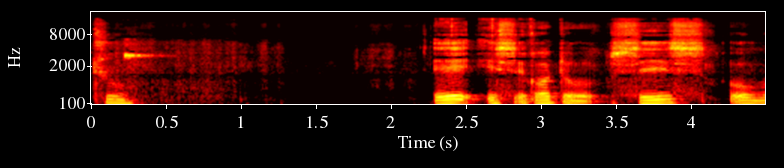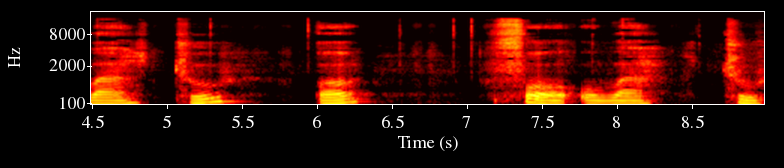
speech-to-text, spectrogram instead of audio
2 a is equal to 6 over 2 or 4 over 2.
